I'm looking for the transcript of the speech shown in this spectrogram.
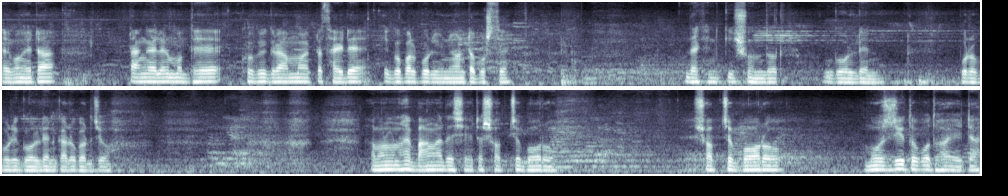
এবং এটা টাঙ্গাইলের মধ্যে খুবই গ্রাম্য একটা সাইডে এই গোপালপুর ইউনিয়নটা পড়ছে। দেখেন কি সুন্দর গোল্ডেন, পুরোপুরি গোল্ডেন কারুকার্য। আমার মনে হয় বাংলাদেশে এটা সবচেয়ে বড় সবচেয়ে বড় মসজিদও বোধ হয় এটা।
